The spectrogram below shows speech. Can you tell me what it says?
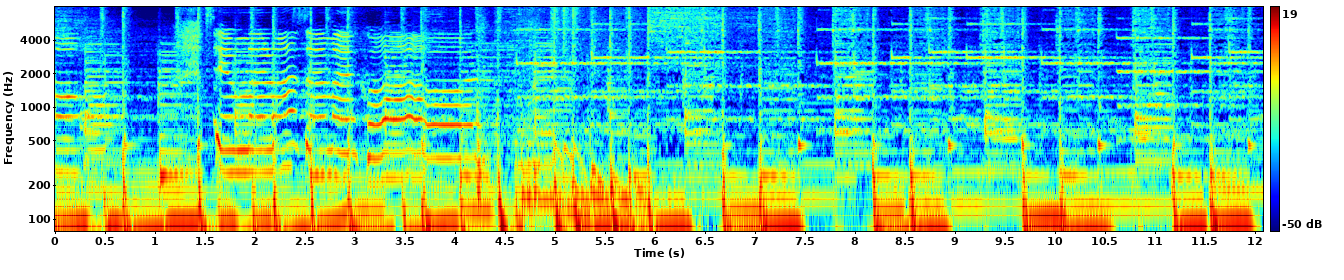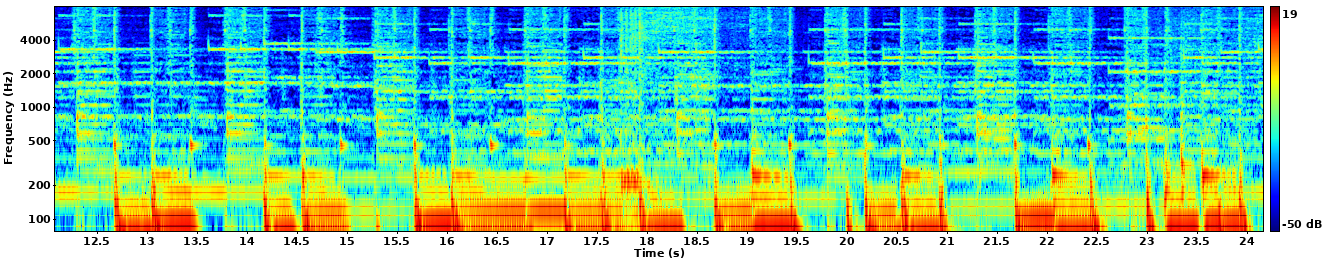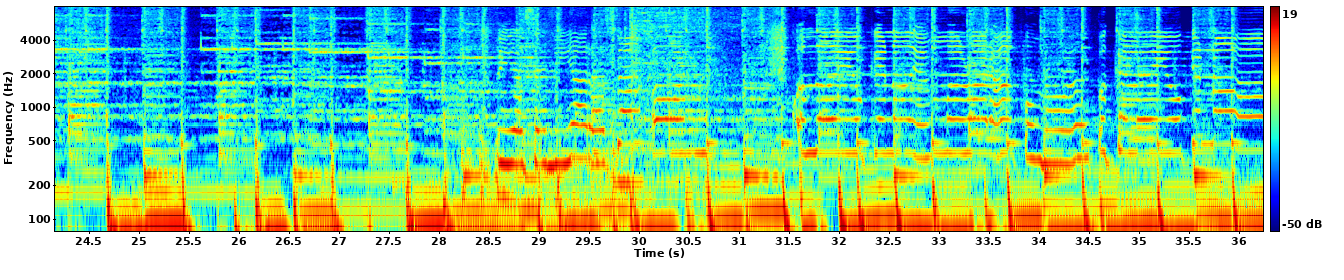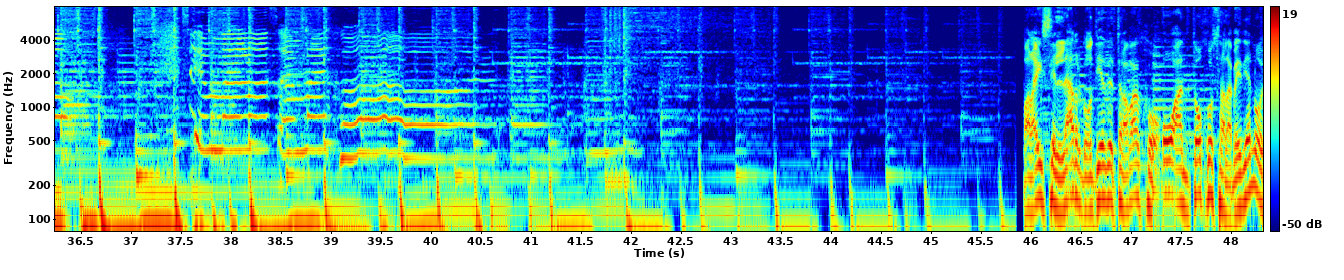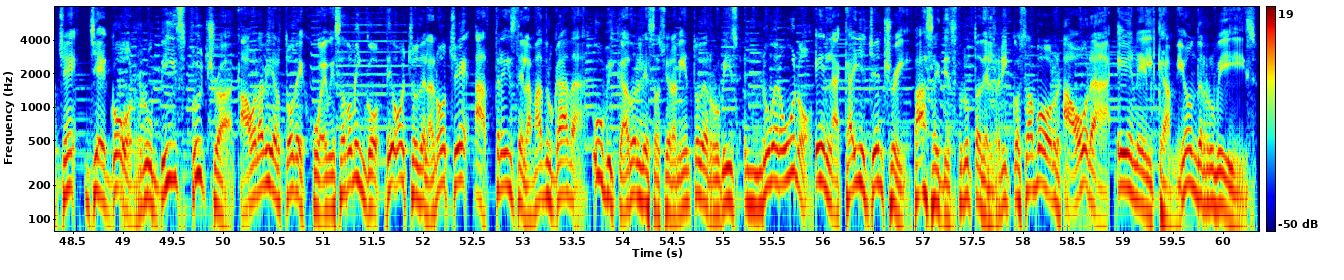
Para ese largo día de trabajo o antojos a la medianoche, llegó Rubí's Food Truck. Ahora abierto de jueves a domingo, de 8 de la noche a 3 de la madrugada. Ubicado en el estacionamiento de Rubí's número 1, en la calle Gentry. Pasa y disfruta del rico sabor, ahora en el camión de Rubí's.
